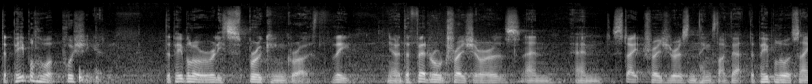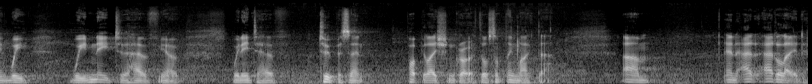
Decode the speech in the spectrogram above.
The people who are pushing it, the people who are really spruiking growth, the you know the federal treasurers and, and state treasurers and things like that, the people who are saying we we need to have you know we need to have two percent population growth or something like that. Um, and Ad- Adelaide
